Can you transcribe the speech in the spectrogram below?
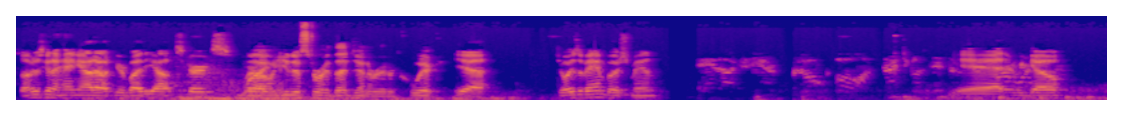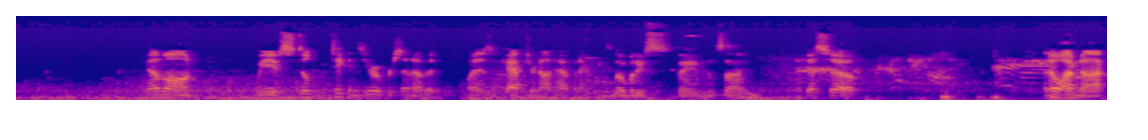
So I'm just going to hang out out here by the outskirts. Wow, can- you destroyed that generator quick. Yeah. Joys of ambush, man. Yeah, there we go. Come on. We've still taken 0% of it. Why is the capture not happening? Nobody's staying inside. I guess so. I know I'm not.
